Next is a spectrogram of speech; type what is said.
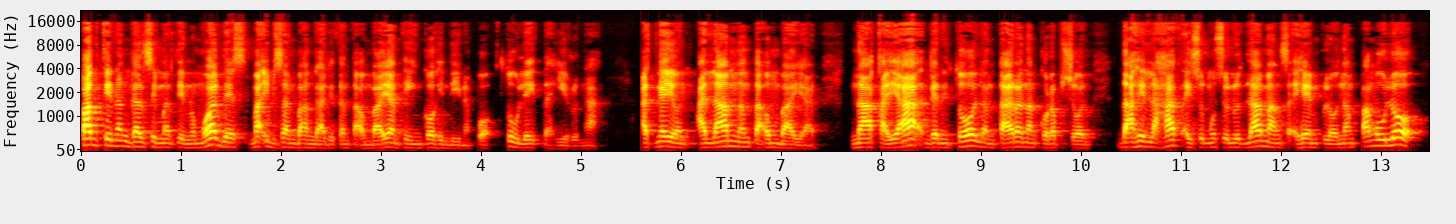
pag tinanggal si Martin Romualdez, maibsan ba ang galit ng taong bayan? Tingin ko hindi na po. Too late, hero na. At ngayon, alam ng taong bayan na kaya ganito lantaran ng korupsyon dahil lahat ay sumusunod lamang sa ehemplo ng Pangulo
